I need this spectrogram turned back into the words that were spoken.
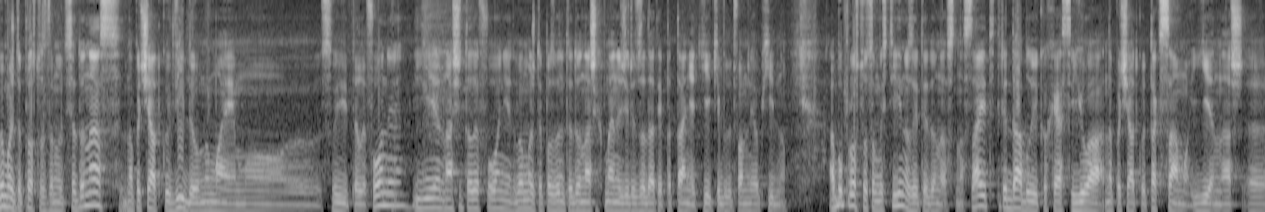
Ви можете просто звернутися до нас. На початку відео ми маємо е, свої телефони, є наші телефони. Ви можете позвонити до наших менеджерів, задати питання, ті, які будуть вам необхідно. Або просто самостійно зайти до нас на сайт www.cohes.ua. На початку так само є наш е,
